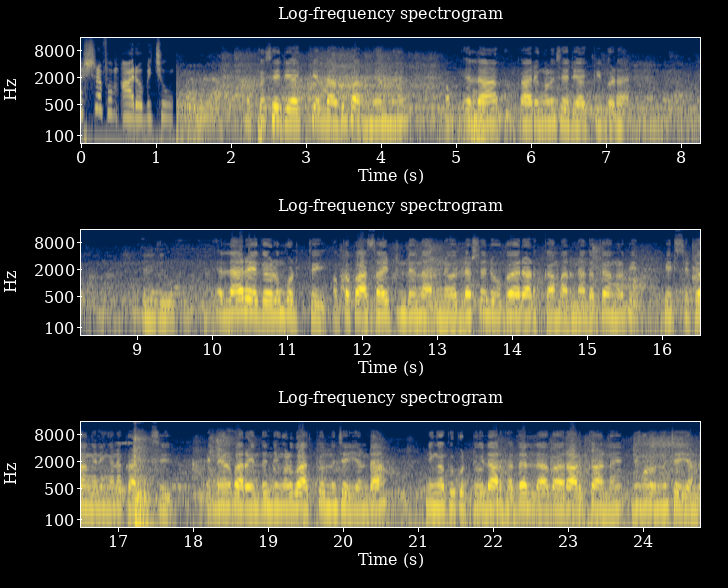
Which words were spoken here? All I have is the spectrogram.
അഷ്റഫും ആരോപിച്ചു. ഒക്കെ ശരിയാക്കി എല്ലാതും പറഞ്ഞു തന്ന്. എല്ലാ കാര്യങ്ങളും ശരിയാക്കി ഇവിടെ. എല്ലാ രേഖകളും കൊടുത്ത് ഒക്കെ പാസ്സായിട്ടുണ്ട് എന്ന് പറഞ്ഞ് ഒരു ലക്ഷം രൂപ വരെ അടക്കാൻ പറഞ്ഞു. അതൊക്കെ ഞങ്ങൾ പിരിച്ചിട്ട് അങ്ങനെ ഇങ്ങനെ കളിച്ച്. പിന്നെ പറയുന്നത് നിങ്ങൾ ബാക്കിയൊന്നും ചെയ്യണ്ട. നിങ്ങൾക്ക് കിട്ടൂല അർഹത അല്ല വേറെ ആൾക്കാണ്. നിങ്ങളൊന്നും ചെയ്യണ്ട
